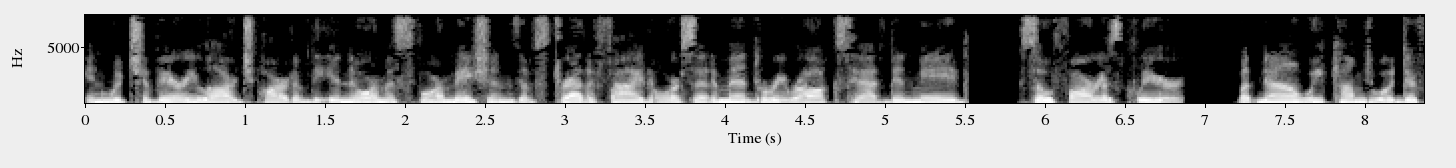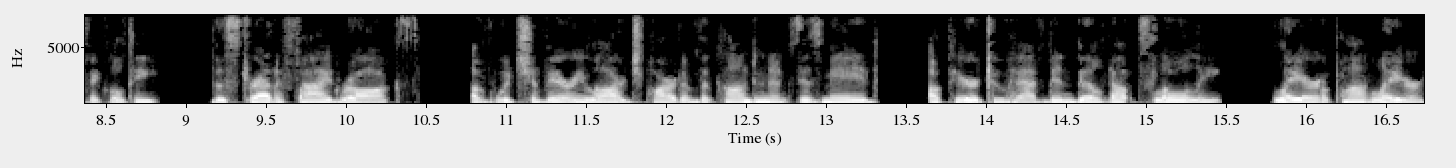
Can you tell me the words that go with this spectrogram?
in which a very large part of the enormous formations of stratified or sedimentary rocks have been made, so far is clear. But now we come to a difficulty. The stratified rocks, of which a very large part of the continents is made, appear to have been built up slowly, layer upon layer,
